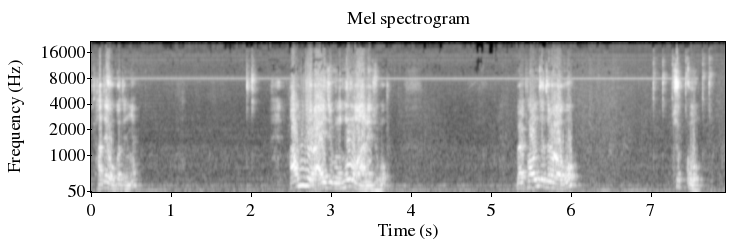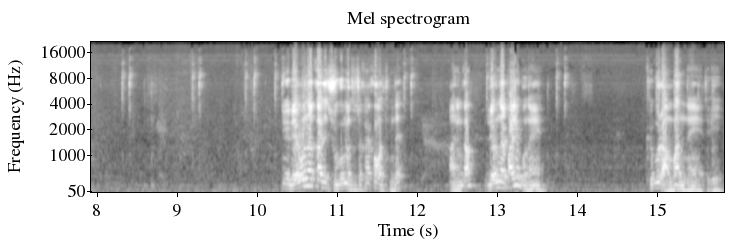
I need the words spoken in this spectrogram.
4대 5거든요? 아무도 라이즈 공 호응 안 해주고, 말파 혼자 들어가고, 죽고. 이 레오나까지 죽으면 도착할 것 같은데? 아닌가? 레오나를 빨리 보내. 급을 안 받네 애들이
